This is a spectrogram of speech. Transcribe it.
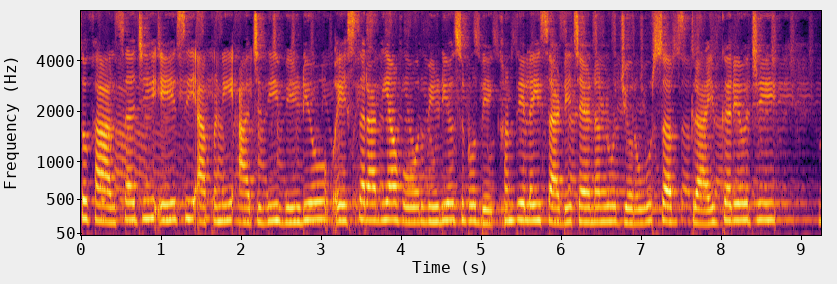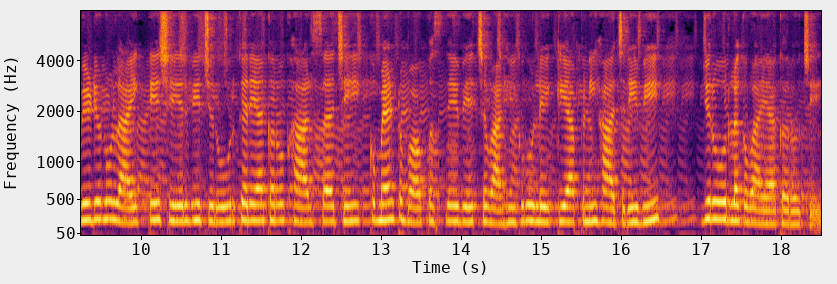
ਸੋ ਖਾਲਸਾ ਜੀ, ਇਹ ਸੀ ਆਪਣੀ ਅੱਜ ਦੀ ਵੀਡੀਓ। ਇਸ ਤਰ੍ਹਾਂ ਦੀਆਂ ਹੋਰ ਵੀਡੀਓਜ਼ ਨੂੰ ਦੇਖਣ ਦੇ ਲਈ ਸਾਡੇ ਚੈਨਲ ਨੂੰ ਜਰੂਰ ਸਬਸਕ੍ਰਾਈਬ ਕਰਿਓ ਜੀ। ਵੀਡੀਓ ਨੂੰ ਲਾਈਕ ਤੇ ਸ਼ੇਅਰ ਵੀ ਜਰੂਰ ਕਰਿਆ ਕਰੋ। ਖਾਲਸਾ ਜੀ, ਕਮੈਂਟ ਬਾਕਸ ਦੇ ਵਿੱਚ ਵਾਹਿਗੁਰੂ ਲੈ ਕੇ ਆਪਣੀ ਹਾਜ਼ਰੀ ਵੀ ਜਰੂਰ ਲਗਵਾਇਆ ਕਰੋ ਜੀ।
